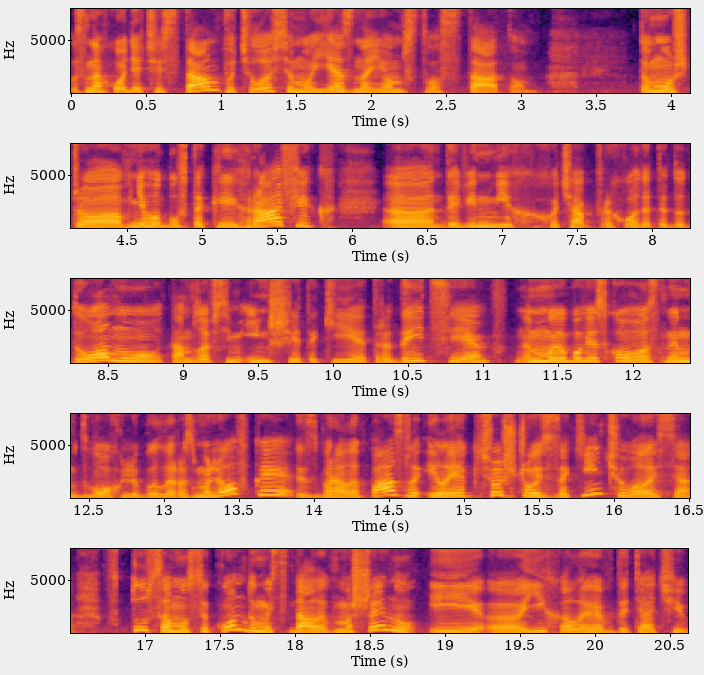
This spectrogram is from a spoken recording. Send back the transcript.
знаходячись там, почалося моє знайомство з татом. Тому що в нього був такий графік, е, де він міг хоча б приходити додому, там зовсім інші такі традиції. Ми обов'язково з ним вдвох любили розмальовки, збирали пазли. І якщо щось закінчувалося, в ту саму секунду ми сідали в машину і е, їхали в дитячий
